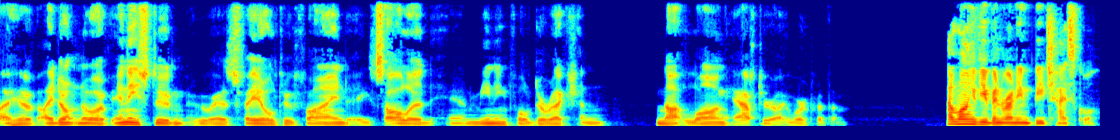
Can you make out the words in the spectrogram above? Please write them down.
I have I don't know of any student who has failed to find a solid and meaningful direction not long after I worked with them. How long have you been running Beach High School?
